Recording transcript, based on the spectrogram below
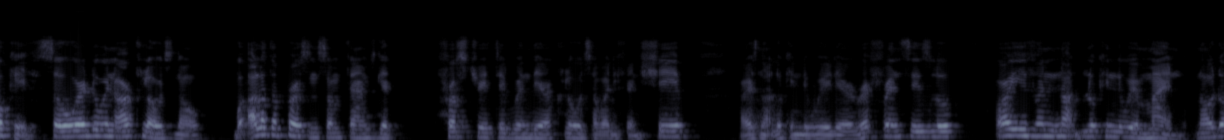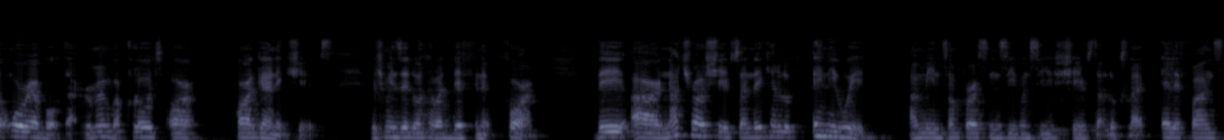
Okay, so we're doing our clouds now, but a lot of persons sometimes get frustrated when their clouds have a different shape, or it's not looking the way their references look, or even not looking the way mine look. Now, don't worry about that. Remember, clouds are organic shapes, which means they don't have a definite form. They are natural shapes and they can look any way. I mean, some persons even see shapes that looks like elephants,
